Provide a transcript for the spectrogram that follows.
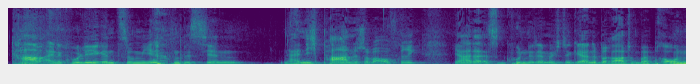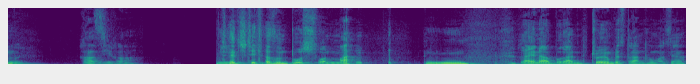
kam eine Kollegin zu mir, ein bisschen, nein, nicht panisch, aber aufgeregt. Ja, da ist ein Kunde, der möchte gerne Beratung bei braunen Rasierer. Jetzt steht da so ein Busch von Mann. Rainer Brandt. Entschuldigung, bis dran, Thomas, ja.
